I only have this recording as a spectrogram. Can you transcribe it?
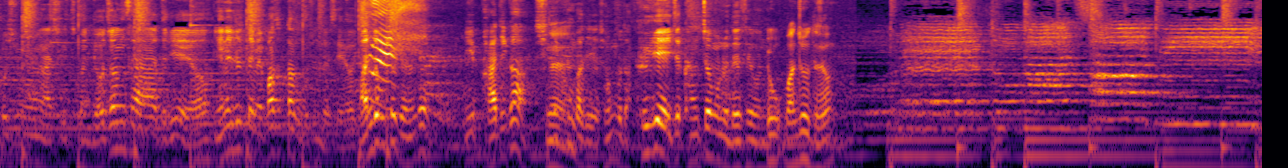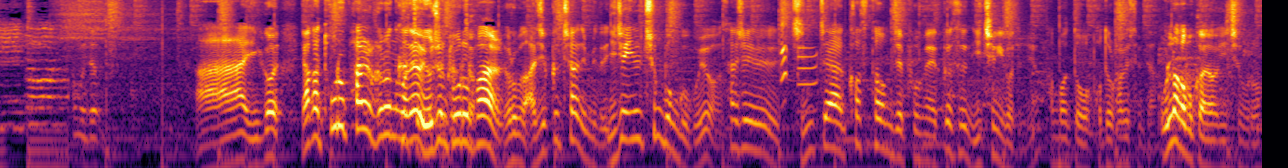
보시면 아시겠지만 여전사들이에요. 얘네들 때문에 빠졌다고 보시면 되세요. 만져보셔도 되는데 이 바디가 실리콘 네. 바디예요, 전부 다. 그게 이제 강점으로 내세운. 이거 만져도 돼요? 한번 이제 아 이거 약간 토르팔 그런 거네요. 그쵸, 요즘 그쵸, 그쵸. 토르팔. 여러분 아직 끝이 아닙니다. 이제 1층 본 거고요. 사실 진짜 custom 제품의 끝은 2층이거든요. 한번 또 보도록 하겠습니다. 올라가 볼까요? 2층으로.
